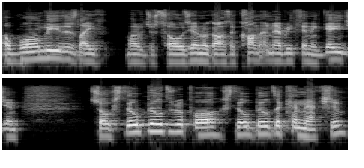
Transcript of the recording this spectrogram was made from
A warm lead is like what I've just told you in regards to commenting everything, engaging so still builds a rapport, still builds a connection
